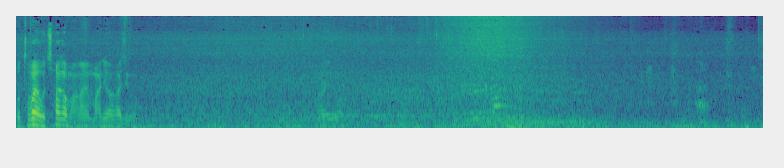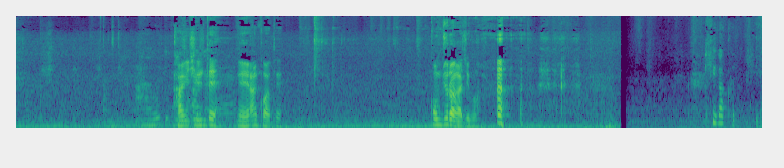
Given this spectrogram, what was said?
오토바이하고 차가 많아요. 많이 와가지고. 아이고. 가기 싫대. 예, 안고 왔대. 공주라 가지고. 키가 크다, 키가.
